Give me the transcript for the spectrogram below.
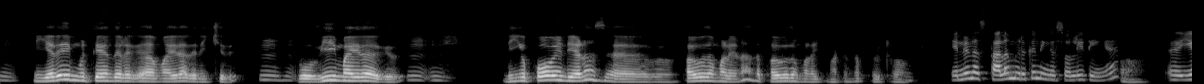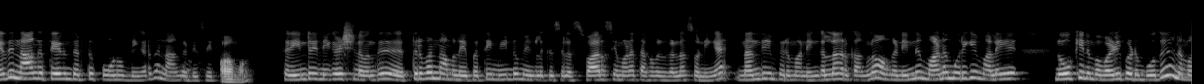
ம். நீ எதையும் தேர்ந்தெடுக்கிற மாதிரி தான் அது நிக்குது. இப்போ வி மாதிரி தான் இருக்குது. நீங்க போக வேண்டிய இடம் ச- பகுதமலைனா அந்த பகுதமலைக்கு மட்டும்தான் போயிட்டு வாங்க. என்னென்ன ஸ்தலம் இருக்கு நீங்க சொல்லிட்டீங்க. எது நாங்க தேர்ந்தெடுத்து போகணும் அப்படிங்கறத நாங்க டிசைட் ஆமா. சரி இன்றைய நிகழ்ச்சியில் வந்து திருவண்ணாமலை பற்றி மீண்டும் எங்களுக்கு சில சுவாரஸ்யமான தகவல்கள்லாம் சொன்னீங்க. நந்தியம் பெருமான் எங்கெல்லாம் இருக்காங்களோ அங்கே நின்று மனமுருகி மலையை நோக்கி நம்ம வழிபடும் போது நம்ம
